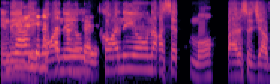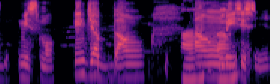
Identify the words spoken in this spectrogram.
Hindi, Sa akin hindi. din Kung ano, yung, natatanggal. kung ano yung nakaset mo para sa job mismo. Yung job ang Ah, ang ah, basis niya.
